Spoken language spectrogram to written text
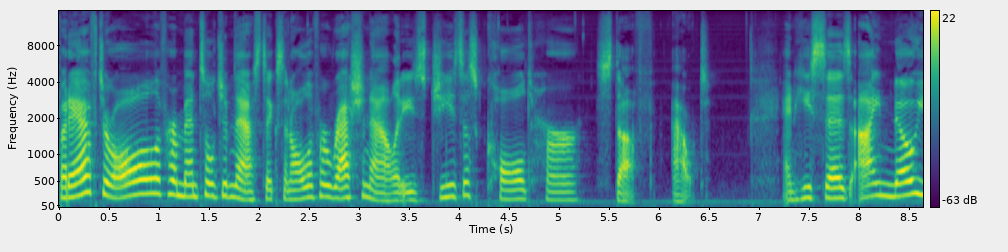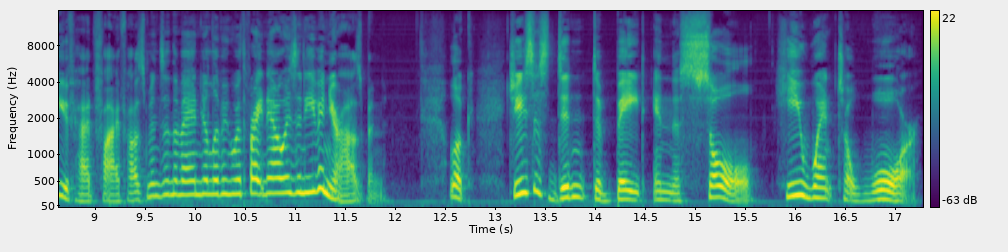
But after all of her mental gymnastics and all of her rationalities, Jesus called her stuff out. And he says, I know you've had five husbands, and the man you're living with right now isn't even your husband. Look, Jesus didn't debate in the soul, he went to war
